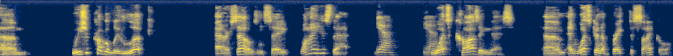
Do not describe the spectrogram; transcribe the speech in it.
um, we should probably look at ourselves and say, why is that? yeah yeah What's causing this? Um, and what's going to break the cycle?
